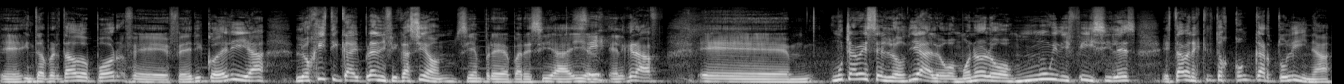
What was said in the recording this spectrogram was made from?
Eh, interpretado por eh, Federico Delía. Logística y planificación, siempre aparecía ahí Sí. el, el graph. Eh, muchas veces los diálogos, monólogos muy difíciles, estaban escritos con cartulina,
